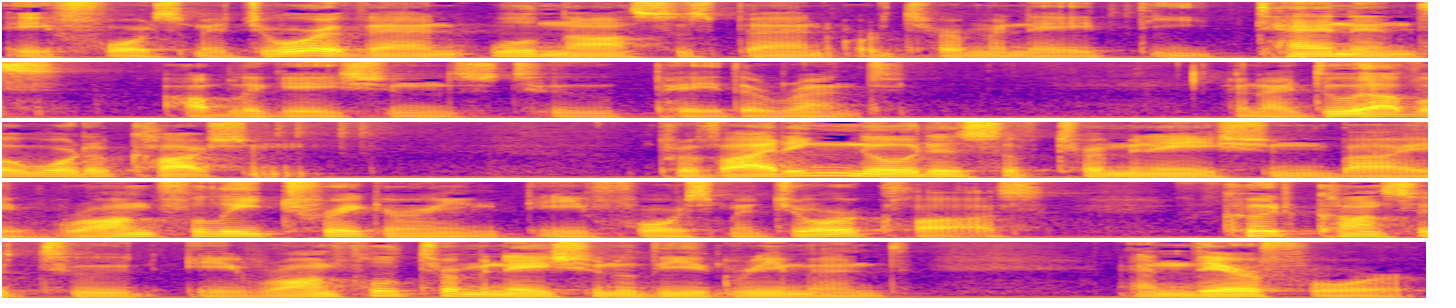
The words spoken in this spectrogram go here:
a force majeure event will not suspend or terminate the tenant's obligations to pay the rent. And I do have a word of caution. Providing notice of termination by wrongfully triggering a force majeure clause could constitute a wrongful termination of the agreement and therefore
